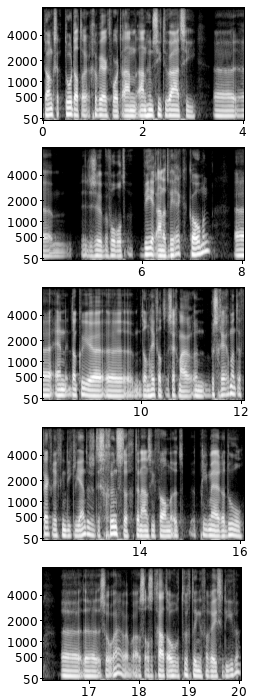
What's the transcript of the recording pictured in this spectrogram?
dankzij, doordat er gewerkt wordt aan, aan hun situatie, um, ze bijvoorbeeld weer aan het werk komen. Uh, en dan, kun je, uh, dan heeft dat zeg maar een beschermend effect richting die cliënt. Dus het is gunstig ten aanzien van het, het primaire doel, uh, de, zo, als, als het gaat over het terugdringen van recidive.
